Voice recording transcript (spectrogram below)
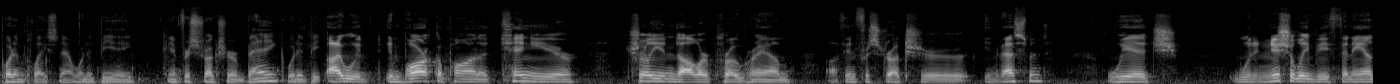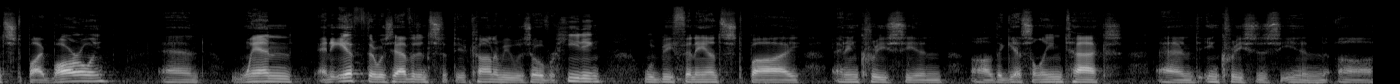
put in place now? Would it be a infrastructure bank? Would it be? I would embark upon a 10-year, trillion-dollar program of infrastructure investment, which would initially be financed by borrowing, and when and if there was evidence that the economy was overheating, would be financed by an increase in uh, the gasoline tax and increases in uh,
